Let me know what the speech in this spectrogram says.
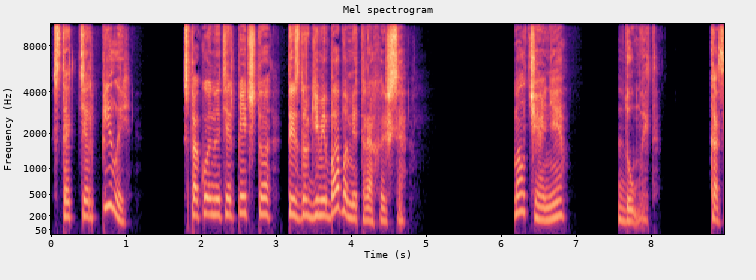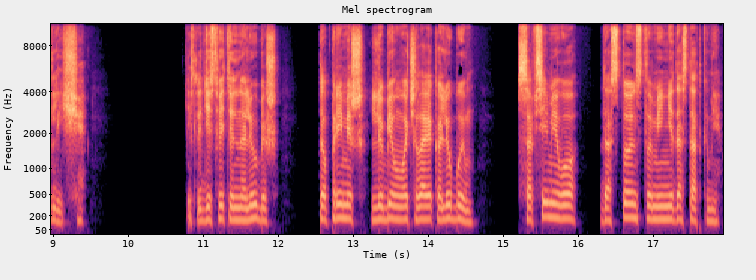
стать терпилой? Спокойно терпеть, что ты с другими бабами трахаешься? Молчание. Думает. Козлище. Если действительно любишь, то примешь любимого человека любым, со всеми его достоинствами и недостатками.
